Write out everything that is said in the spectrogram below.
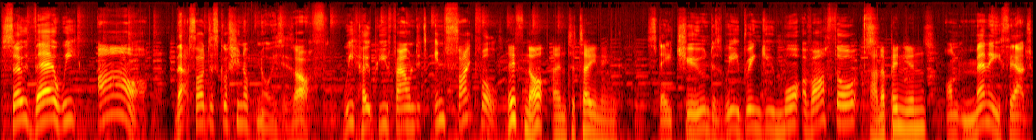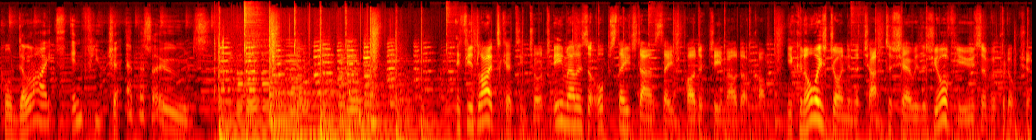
So there we are. That's our discussion of Noises Off. We hope you found it insightful. If not, entertaining. Stay tuned as we bring you more of our thoughts And opinions. on many theatrical delights in future episodes. If you'd like to get in touch, email us at upstagedownstagepod at gmail.com. You can always join in the chat to share with us your views of a production.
